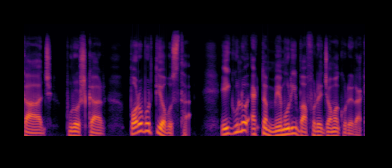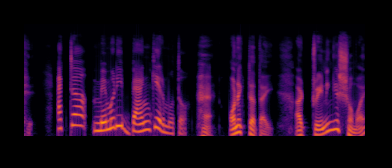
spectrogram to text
কাজ পুরস্কার পরবর্তী অবস্থা এইগুলো একটা মেমোরি বাফরে জমা করে রাখে। একটা মেমোরি ব্যাংকের মতো। হ্যাঁ অনেকটা তাই। আর ট্রেনিংয়ের সময়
